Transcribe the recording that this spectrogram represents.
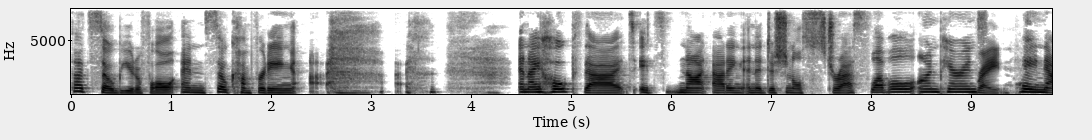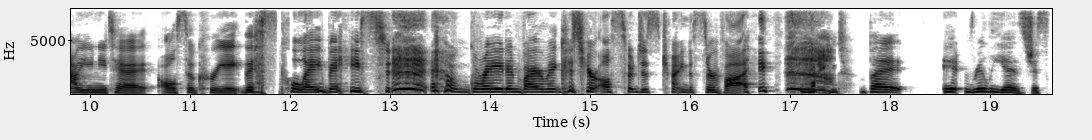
That's so beautiful and so comforting. And I hope that it's not adding an additional stress level on parents. Right. Hey, now you need to also create this play based great environment because you're also just trying to survive. Right. But it really is just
